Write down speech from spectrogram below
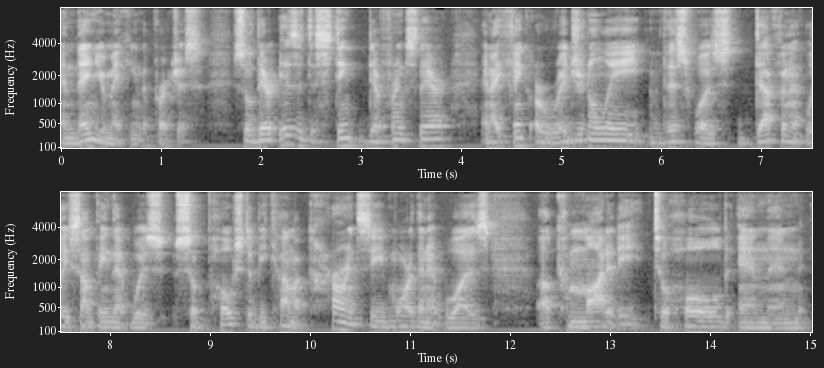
and then you're making the purchase. So there is a distinct difference there. And I think originally this was definitely something that was supposed to become a currency more than it was a commodity to hold and then,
